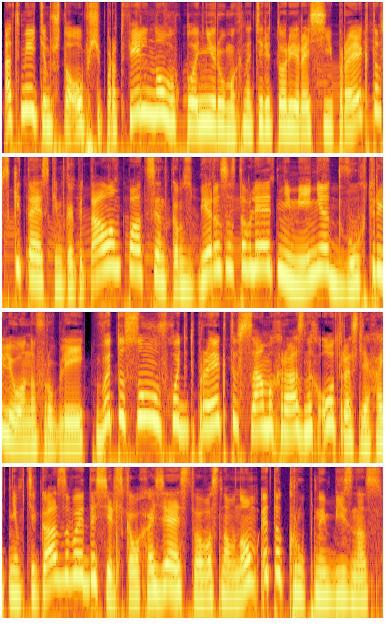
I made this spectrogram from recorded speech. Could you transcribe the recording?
Отметим, что общий портфель новых планируемых на территории России проектов с китайским капиталом по оценкам Сбера составляет не менее 2 триллионов рублей. В эту сумму входят проекты в самых разных отраслях, от нефтегазовой до сельского хозяйства. В основном это крупный бизнес.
